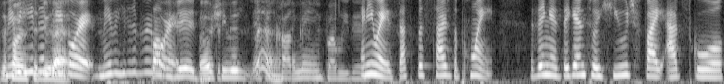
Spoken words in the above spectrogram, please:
the Maybe funds he to did do pay that. for it. Maybe he did pay probably for it. did. So It's she was. it's like a yeah, I mean, probably did. Anyways, that's besides the point. The thing is, they get into a huge fight at school.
